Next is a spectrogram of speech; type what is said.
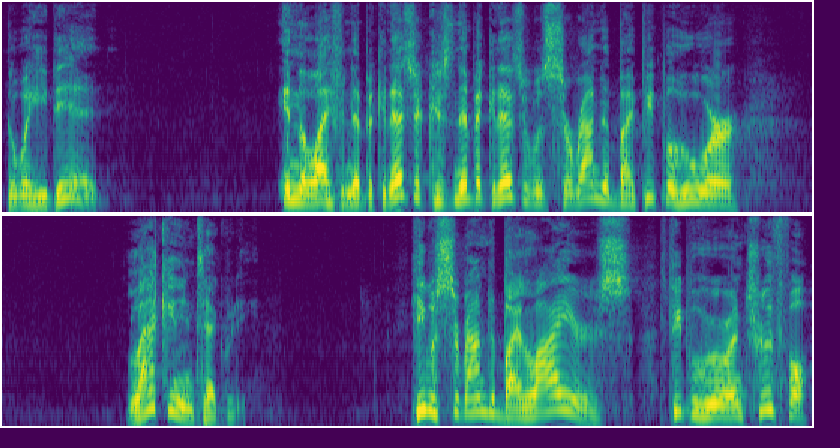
the way he did in the life of Nebuchadnezzar, because Nebuchadnezzar was surrounded by people who were lacking integrity. He was surrounded by liars, people who were untruthful.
